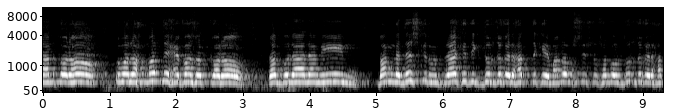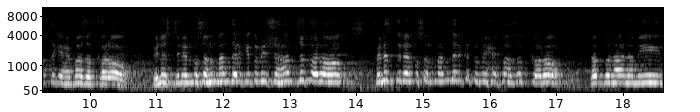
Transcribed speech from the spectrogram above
দান করো, তোমার রহমত হেফাজত করো। রব্বুল আলমিন বাংলাদেশকে তুমি প্রাকৃতিক দুর্যোগের হাত থেকে, মানব সৃষ্ট সকল দুর্যোগের হাত থেকে হেফাজত করো। ফিলিস্তিনের মুসলমানদেরকে তুমি সাহায্য করো। ফিলিস্তিনের মুসলমানদেরকে তুমি হেফাজত করো। রব্বুল আলমিন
